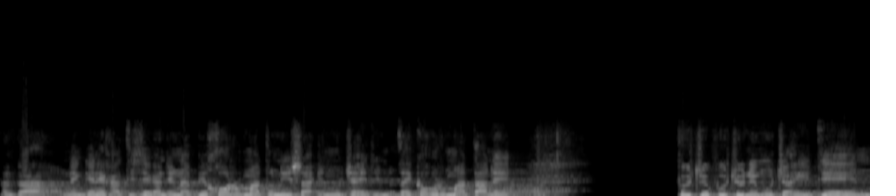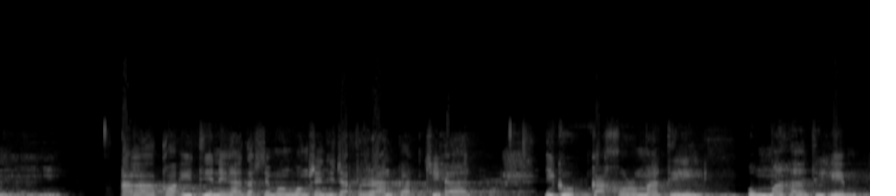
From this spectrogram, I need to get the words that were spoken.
Maka ning kene hadis Kanjeng Nabi hormatun nisa'in mujahidin. Tapi kehormatane bojo-bojone mujahidin alal qaidi ning atas wong-wong sing tidak berangkat jihad iku kahormati ummahatihim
